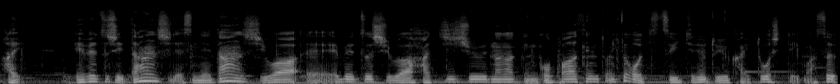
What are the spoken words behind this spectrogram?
はい。江別市男子ですね。男子は、えー、江別市は87.5%の人が落ち着いているという回答をしています。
